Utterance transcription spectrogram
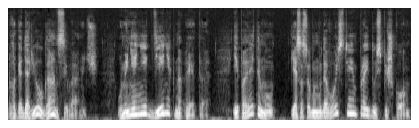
Благодарю, Ганс Иванович. У меня нет денег на это, и поэтому я с особым удовольствием пройдусь пешком.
